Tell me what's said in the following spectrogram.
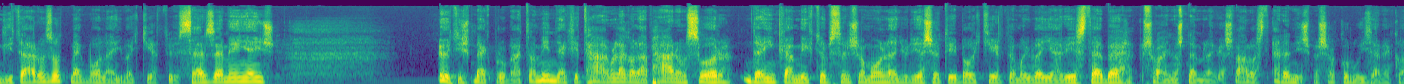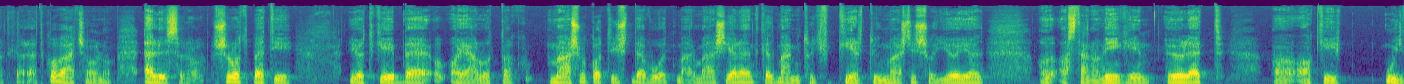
gitározott, meg van egy vagy kettő szerzeménye is. Őt is megpróbáltam, mindenkit három, legalább háromszor, de inkább még többször is a Molnár Gyuri esetében, hogy kértem, hogy vegyen részt ebbe, sajnos nemleges választ, erre nincs, mert akkor új zenekart kellett kovácsolnom. Először a Srotpeti jött képbe, ajánlottak másokat is, de volt már más jelentkez, mármint, hogy kértünk mást is, hogy jöjjön, aztán a végén ő lett, a, aki úgy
